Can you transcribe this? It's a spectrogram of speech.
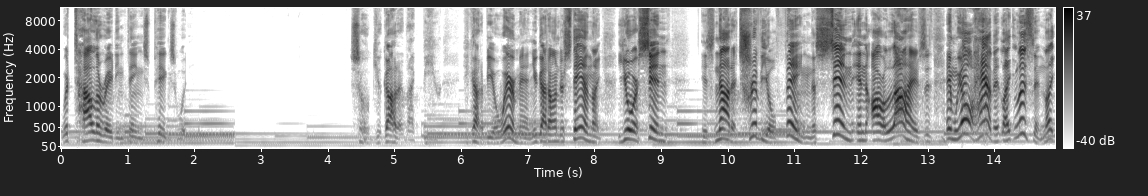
we're tolerating things pigs wouldn't. So you gotta like be you gotta be aware, man. You gotta understand like your sin is not a trivial thing. The sin in our lives, and we all have it. Like, listen, like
